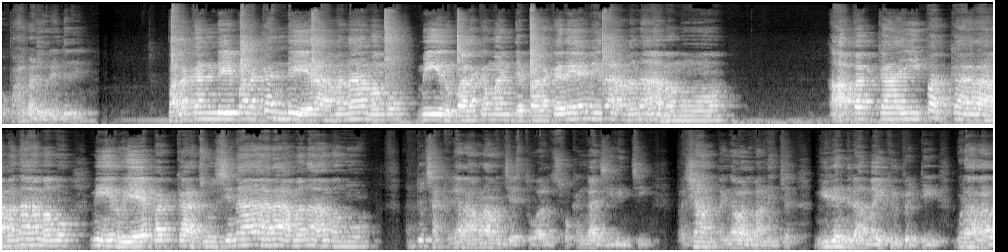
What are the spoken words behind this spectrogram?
ఓ పాట పాడేవారు ఏంటిది? పలకండి పలకండి రామనామము. మీరు పలకమంటే పలకరేమి రామనామము. ఆ పక్క ఈ పక్క రామనామము. మీరు ఏ పక్క చూసినా రామనామము. అంటూ చక్కగా రామనామం చేస్తూ వాళ్ళు సుఖంగా జీవించి ప్రశాంతంగా వాళ్ళు వర్ణించారు. మీరేందిరా మైకులు పెట్టి గుడారాల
